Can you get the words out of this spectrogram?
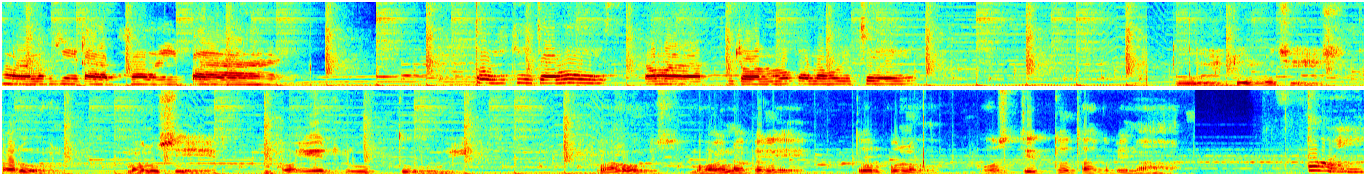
মানুষেরা ভয় পায়। তুই কি জানিস আমার জন্ম কেন হয়েছে? তুই জন্মেছিস কারণ মানুষের ভয়ের রূপ তুই। মানুষ ভয় না পেলে তোর কোনো অস্তিত্ব থাকবে না। তুই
